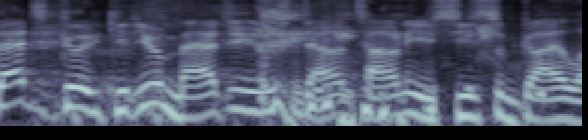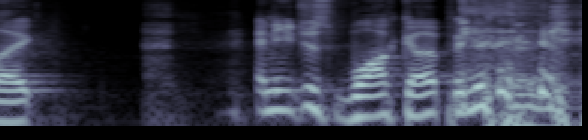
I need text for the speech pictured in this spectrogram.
That's good. Can you imagine you're just downtown and you see some guy like, and you just walk up and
